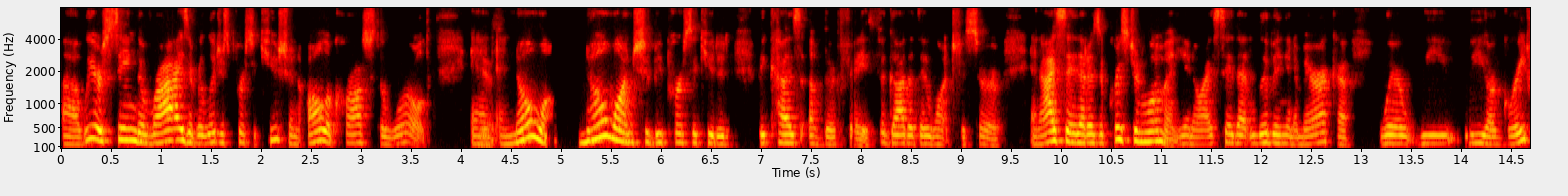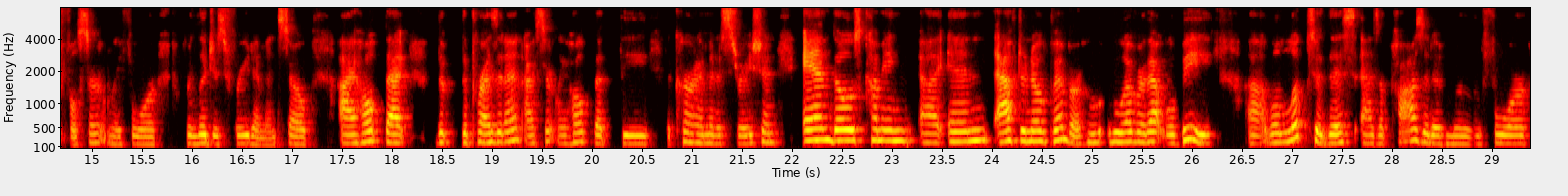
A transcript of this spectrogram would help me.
Uh, we are seeing the rise of religious persecution all across the world, and, yes. and no one no one should be persecuted because of their faith, the God that they want to serve. And I say that as a Christian woman, you know, I say that living in America where we we are grateful certainly for religious freedom. And so I hope that the, the president, I certainly hope that the, the current administration and those coming uh, in after November, who, whoever that will be, uh, will look to this as a positive move for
